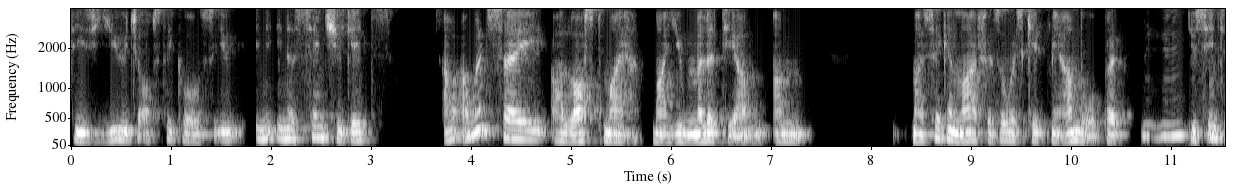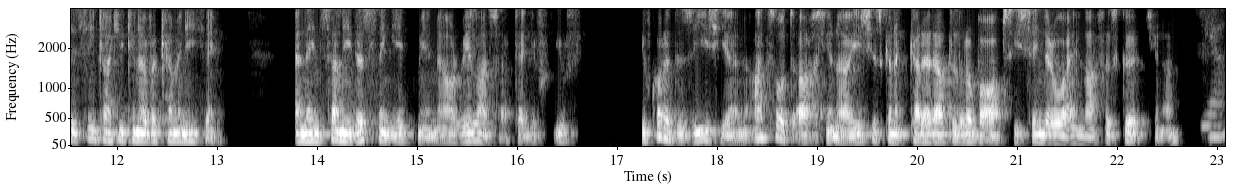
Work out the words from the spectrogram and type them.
these huge obstacles, you in, in a sense you get I, I won't say I lost my my humility. I'm I'm my second life has always kept me humble, but mm-hmm. you seem to think like you can overcome anything. And then suddenly this thing hit me, and now I realize, okay, you've you've you've got a disease here. And I thought, oh, you know, he's just going to cut it out a little biopsy, send it away, and life is good, you know. Yeah.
